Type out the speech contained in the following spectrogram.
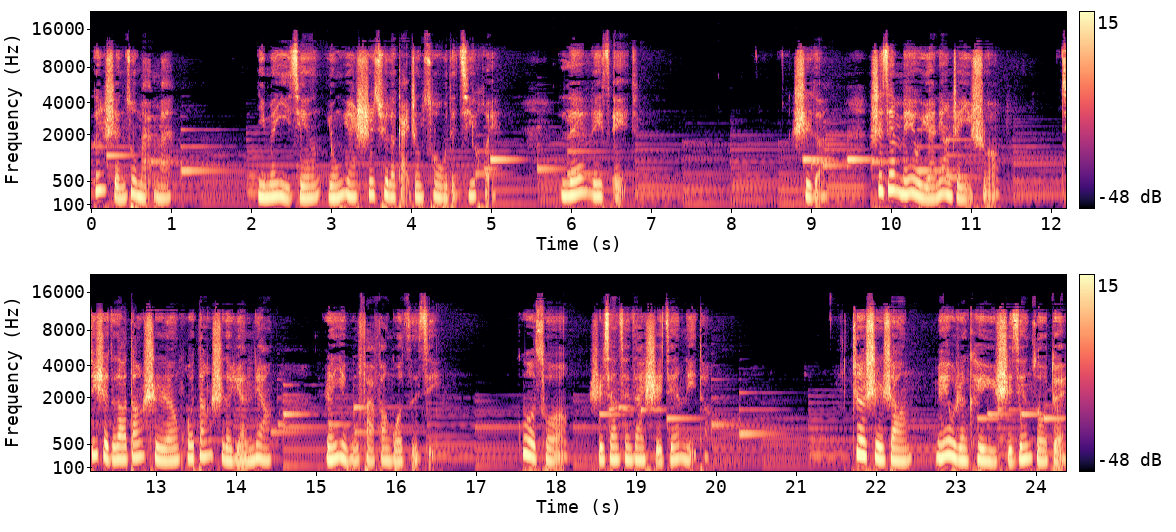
跟神做买卖。你们已经永远失去了改正错误的机会。Live with it。是的，世间没有原谅这一说。即使得到当事人或当事的原谅，人也无法放过自己。过错是镶嵌在时间里的。这世上没有人可以与时间作对，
